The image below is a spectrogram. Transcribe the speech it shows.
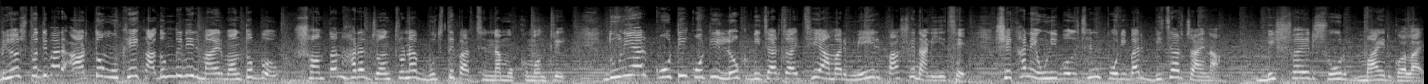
বৃহস্পতিবার আর্ত মুখে কাদম্বিনীর মায়ের মন্তব্য সন্তান হারার যন্ত্রণা বুঝতে পারছেন না মুখ্যমন্ত্রী। দুনিয়ার কোটি কোটি লোক বিচার চাইছে, আমার মেয়ের পাশে দাঁড়িয়েছে। সেখানে উনি বলছেন, পরিবার বিচার চায় না, বিস্ময়ের সুর মায়ের গলায়।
